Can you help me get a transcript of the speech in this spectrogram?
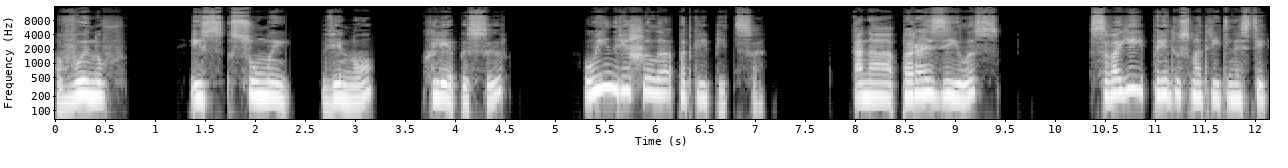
Вынув из сумы вино, хлеб и сыр, Уин решила подкрепиться. Она поразилась своей предусмотрительности,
